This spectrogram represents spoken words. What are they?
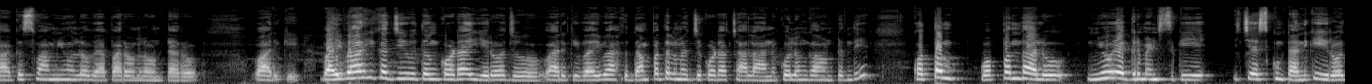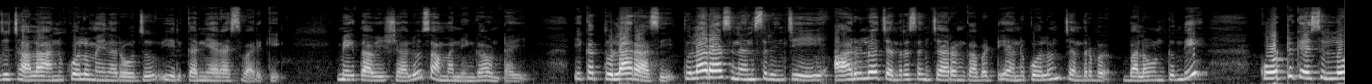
భాగస్వామ్యంలో వ్యాపారంలో ఉంటారో వారికి వైవాహిక జీవితం కూడా ఈరోజు వారికి వైవాహిక దంపతుల మధ్య కూడా చాలా అనుకూలంగా ఉంటుంది. కొత్త ఒప్పందాలు న్యూ అగ్రిమెంట్స్కి చేసుకుంటానికి ఈరోజు చాలా అనుకూలమైన రోజు వీరి కన్యారాశి వారికి. మిగతా విషయాలు సామాన్యంగా ఉంటాయి. ఇక తులారాశి. తులారాశిని అనుసరించి ఆరులో చంద్ర సంచారం కాబట్టి అనుకూలం చంద్ర బలం ఉంటుంది. కోర్టు కేసుల్లో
